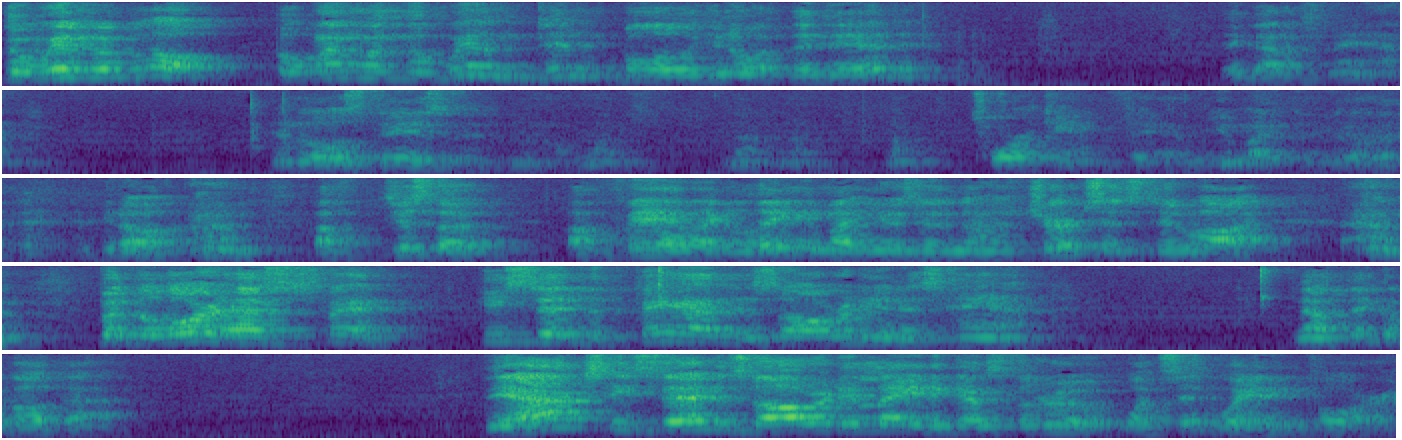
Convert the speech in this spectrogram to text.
the wind would blow. But when, when the wind didn't blow, you know what they did? They got a fan. In those days, you know, not, not, not, not Torcan fan, you might think of it. You know, a, just a, a fan like a lady might use in a church that's too hot. but the Lord has his fan. He said the fan is already in his hand. Now think about that. The axe, he said, is already laid against the root. What's it waiting for?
